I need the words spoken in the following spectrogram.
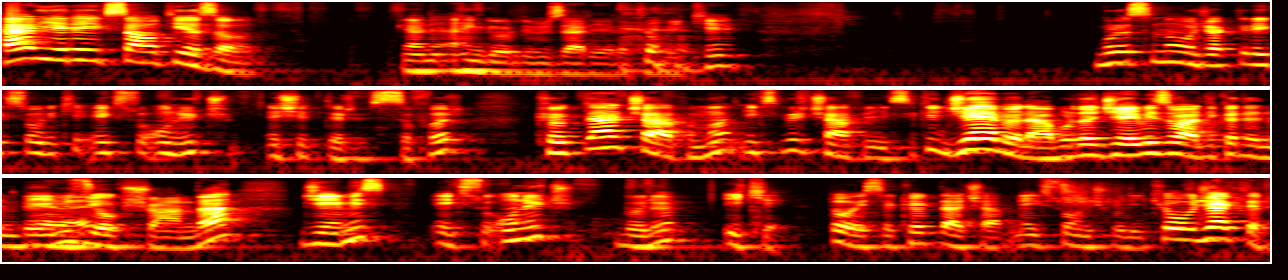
her yere eksi 6 yazalım. Yani n gördüğümüz her yere tabii ki. Burası ne olacaktır? Eksi 12, eksi 13 eşittir 0. Kökler çarpımı x1 çarpı x2 c bölü a. Burada c'miz var dikkat edin b'miz Evet. yok şu anda. c'miz eksi 13 bölü 2. Dolayısıyla kökler çarpımı eksi 13 bölü 2 olacaktır.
